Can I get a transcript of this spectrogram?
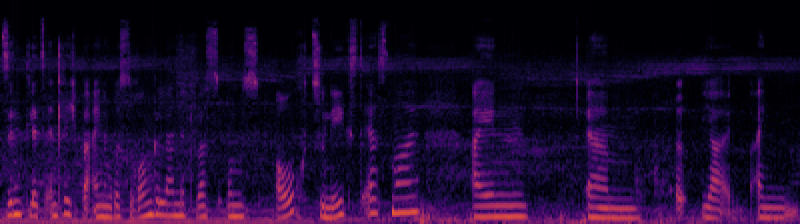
sind letztendlich bei einem Restaurant gelandet, was uns auch zunächst erstmal ein ähm, äh, ja, ein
